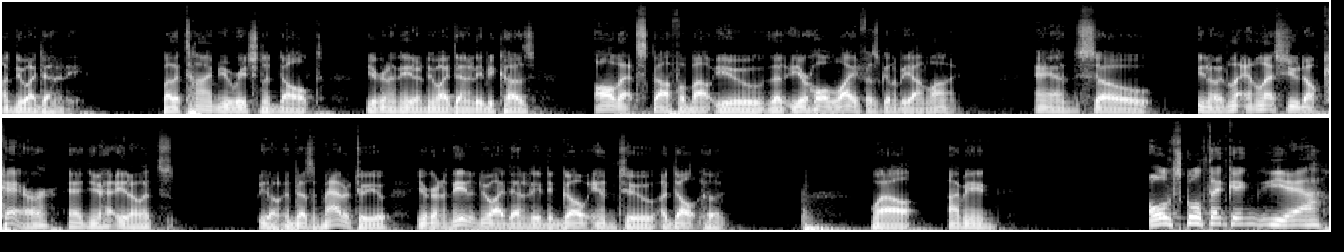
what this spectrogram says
a new identity. By the time you reach an adult, you're going to need a new identity because all that stuff about you, that your whole life is going to be online. And so, you know, unless you don't care and you, ha- you know, it's you know it doesn't matter to you you're going to need a new identity to go into adulthood well i mean old school thinking yeah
